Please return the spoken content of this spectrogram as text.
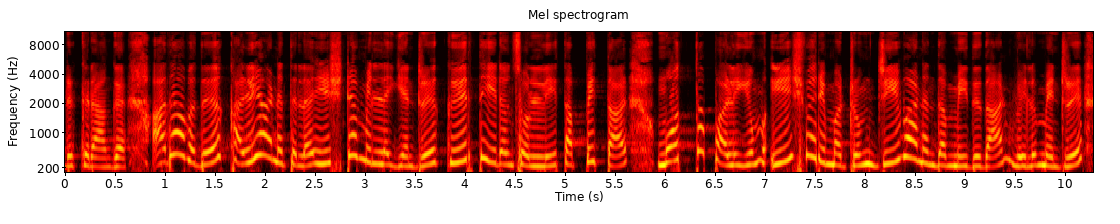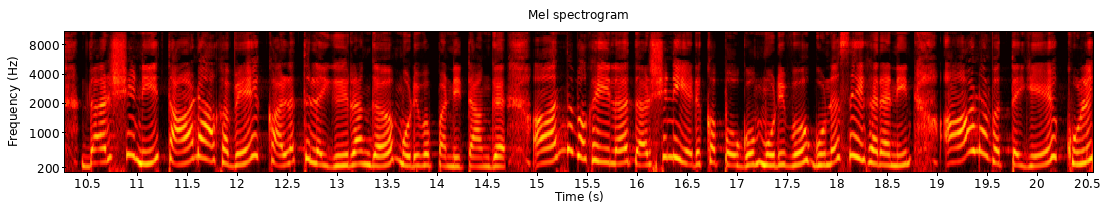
இருக்கிறாங்க. அதாவது கல்யாணத்துல இஷ்டமில்லை என்று கீர்த்தியிடம் சொல்லி தப்பித்தால் மொத்த பழியும் ஈஸ்வரி மற்றும் ஜீவானந்தம் மீதுதான் விழும் என்று தர்ஷினி தானாகவே களத்தில் இறங்க முடிவு பண்ணிட்டாங்க. அந்த வகையில் தர்ஷினி எடுக்க போகும் முடிவு குணசேகரனின் ஆணவத்தையே குழி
